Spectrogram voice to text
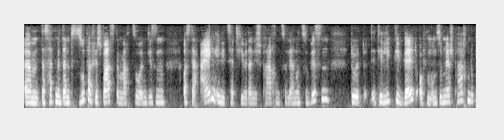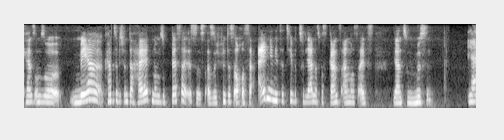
ähm, das hat mir dann super viel Spaß gemacht, so in diesem aus der Eigeninitiative dann die Sprachen zu lernen und zu wissen, du, dir liegt die Welt offen. Umso mehr Sprachen du kennst, umso mehr kannst du dich unterhalten, umso besser ist es. Also ich finde das auch aus der Eigeninitiative zu lernen, ist was ganz anderes als lernen zu müssen. Ja,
